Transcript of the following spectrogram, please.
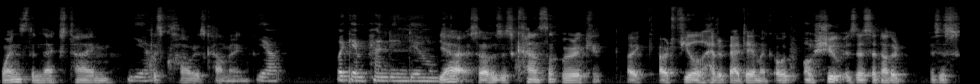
when's the next time Yeah, this cloud is coming? yeah, like impending doom. Yeah, so I was just constantly like, like I would feel I had a bad day. I'm like, oh, oh shoot, is this another? Is this?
